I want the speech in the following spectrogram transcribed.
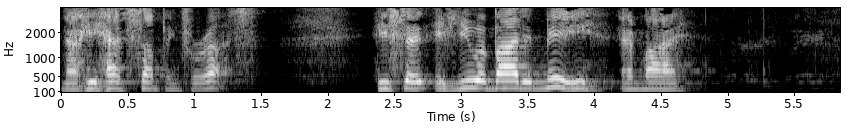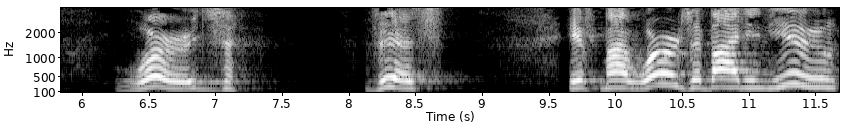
Now he has something for us. He said, If you abide in me and my words, this, if my words abide in you,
